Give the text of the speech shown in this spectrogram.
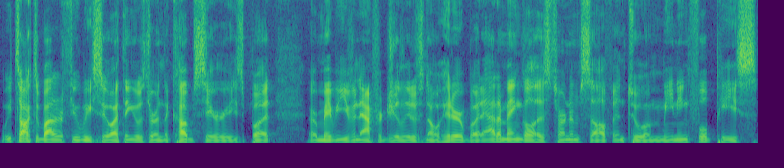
we talked about it a few weeks ago. I think it was during the Cubs series, but or maybe even after Giolito's no hitter. But Adam Engel has turned himself into a meaningful piece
